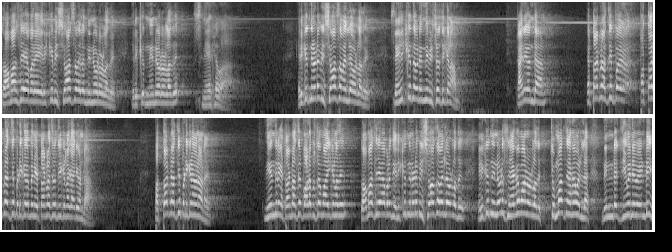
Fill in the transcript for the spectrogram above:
തോമാശ്രീയ പറയും എനിക്ക് വിശ്വാസമല്ല നിന്നോടുള്ളത്. എനിക്ക് നിന്നോടുള്ളത് സ്നേഹമാണ് എനിക്ക് നിന്നോട് വിശ്വാസമല്ല ഉള്ളത്. സ്നേഹിക്കുന്നവൻ എന്ന് വിശ്വസിക്കണം. കാര്യം എന്താണ്? എട്ടാം ക്ലാസ്സിൽ പത്താം ക്ലാസ്സിൽ പഠിക്കുന്നവൻ എട്ടാം ക്ലാസ്സിൽ എത്തിയിരിക്കുന്ന കാര്യമുണ്ടോ? പത്താം ക്ലാസ്സിൽ പഠിക്കുന്നവനാണ്. നീ എന്തിനാണ് എട്ടാം ക്ലാസ്സിൽ പാഠപുസ്തകം വായിക്കണത്? തോമസ് ലേഖ പറഞ്ഞു എനിക്ക് നിന്നോട് വിശ്വാസമല്ല ഉള്ളത്. എനിക്ക് നിന്നോട് സ്നേഹമാണുള്ളത് ചുമ്മാ സ്നേഹമല്ല. നിന്റെ ജീവന് വേണ്ടി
